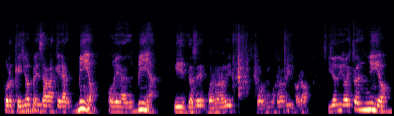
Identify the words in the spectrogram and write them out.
Porque yo pensaba que era mío o era mía. Y entonces, bueno, volvemos a lo mismo, ¿no? Si yo digo, esto es mío,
